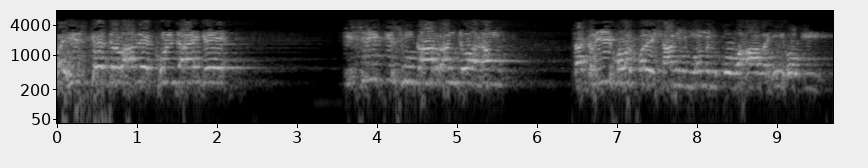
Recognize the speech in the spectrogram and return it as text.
بہش کے دروازے کھل جائیں گے۔ کسی قسم کا رنج و علم، تکلیف اور پریشانی مومن کو وہاں نہیں ہوگی۔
